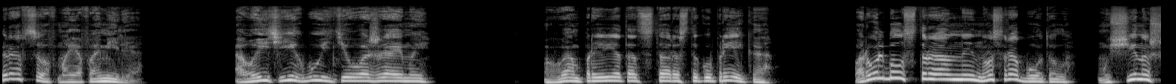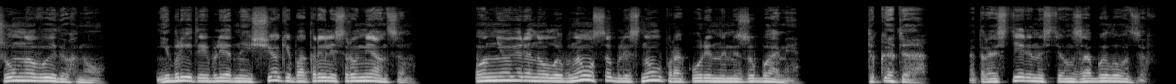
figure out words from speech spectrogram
Кравцов моя фамилия. А вы чьих будете, уважаемый?» «Вам привет от старосты Купрейка». Пароль был странный, но сработал. Мужчина шумно выдохнул. Небритые бледные щеки покрылись румянцем. Он неуверенно улыбнулся, блеснул прокуренными зубами. «Так это...» От растерянности он забыл отзыв.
